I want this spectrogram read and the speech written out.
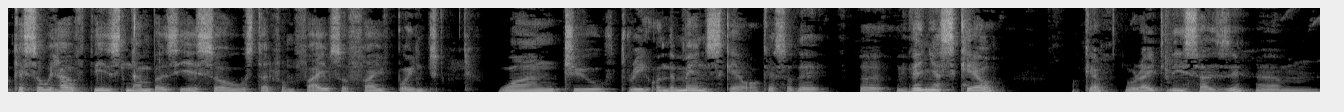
Okay so we have these numbers here. So we'll start from 5 so 5.1 2 3 on the main scale. Okay so the uh, vernier scale. Okay we'll write this as um,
